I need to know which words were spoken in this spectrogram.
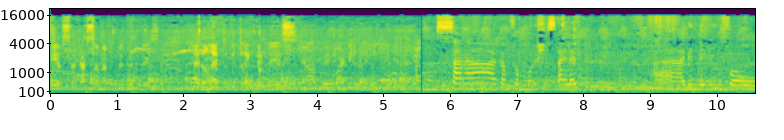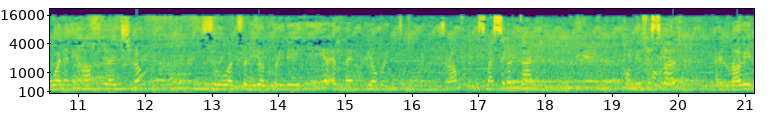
Fierce, a customer with this. I don't like to be tricked. Sarah, I come from Mauritius Island. Uh, I've been living for one and a half year in Shillong. So actually on holiday here and then we are going to move in Mizoram. It's my second time in Hornbill Festival. I love it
